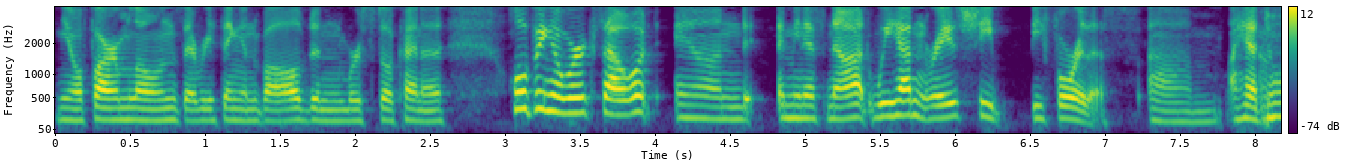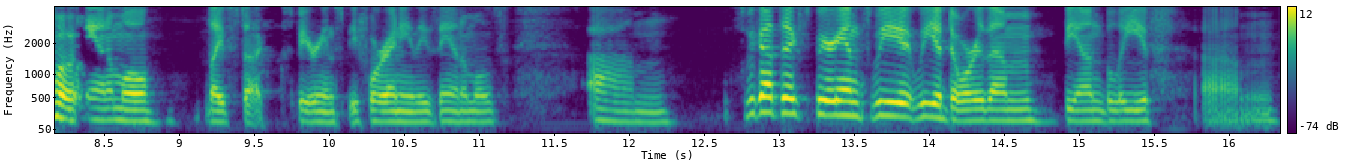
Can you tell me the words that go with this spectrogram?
you know, farm loans, everything involved, and we're still kind of hoping it works out. And I mean, if not, we hadn't raised sheep before this. Um, I had no animal livestock experience before any of these animals. Um, so we got the experience. We we adore them beyond belief. Um,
